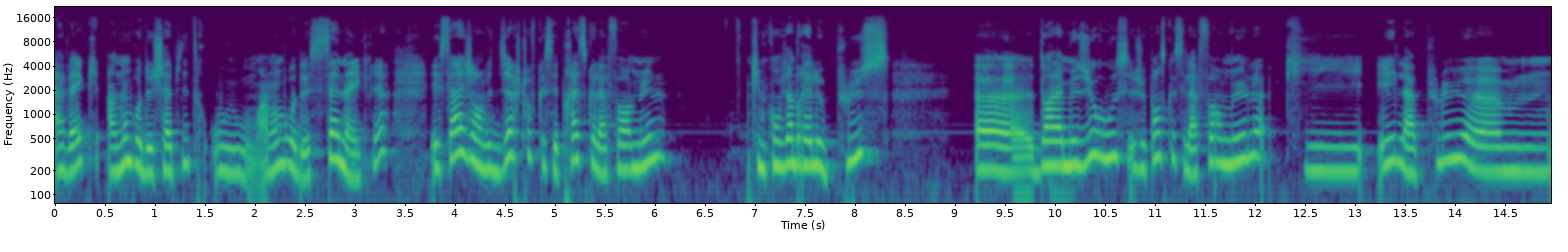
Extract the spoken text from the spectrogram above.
avec un nombre de chapitres ou un nombre de scènes à écrire. Et ça, j'ai envie de dire, je trouve que c'est presque la formule qui me conviendrait le plus euh, dans la mesure où je pense que c'est la formule qui est la plus... Euh,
